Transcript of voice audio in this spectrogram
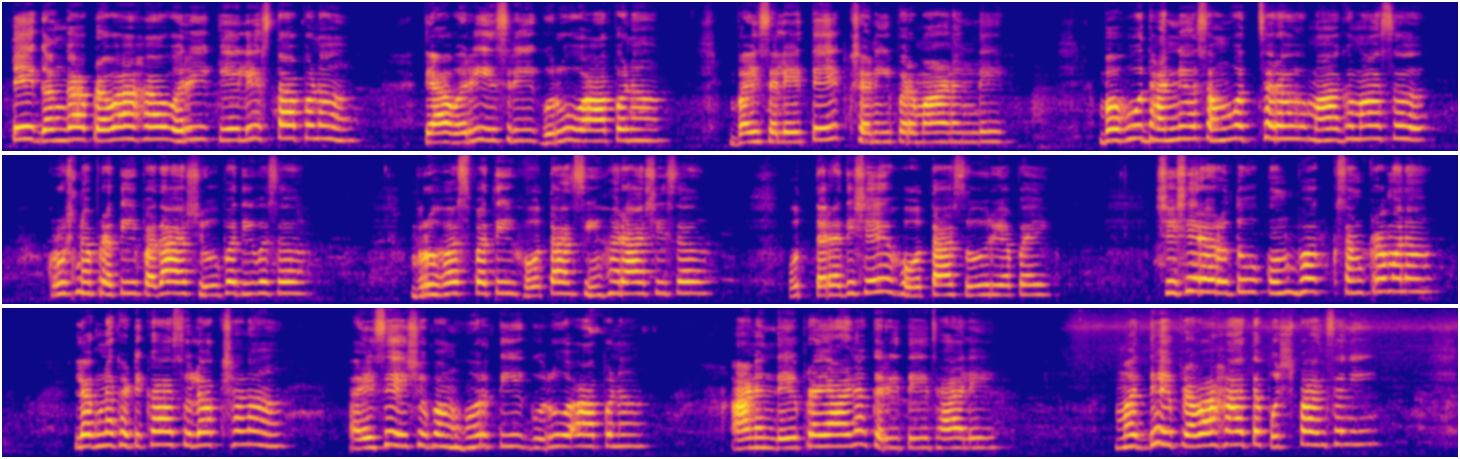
ते गंगा प्रवाहावरी केले स्थापन त्यावरी श्री गुरु आपण. बैसले ते क्षणी परमानंदे. बहुधान्य संवत्सर माघ मास कृष्ण प्रतिपदा शुभ दिवस. बृहस्पती होता सिंह राशीस उत्तर दिशे होता सूर्यपै। शिशिर ऋतू कुंभक संक्रमण। लग्न घटिका सुलक्षण। ऐसे शुभ मुहूर्ती गुरु आपण आनंदे प्रयाण करीते झाले। मध्ये प्रवाहात पुष्पांसनी।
